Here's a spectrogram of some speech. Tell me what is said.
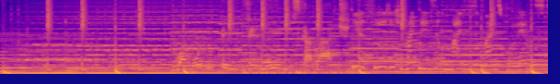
O amor no peito, vermelho, escarlate. E assim a gente vai conhecendo mais e mais poemas.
